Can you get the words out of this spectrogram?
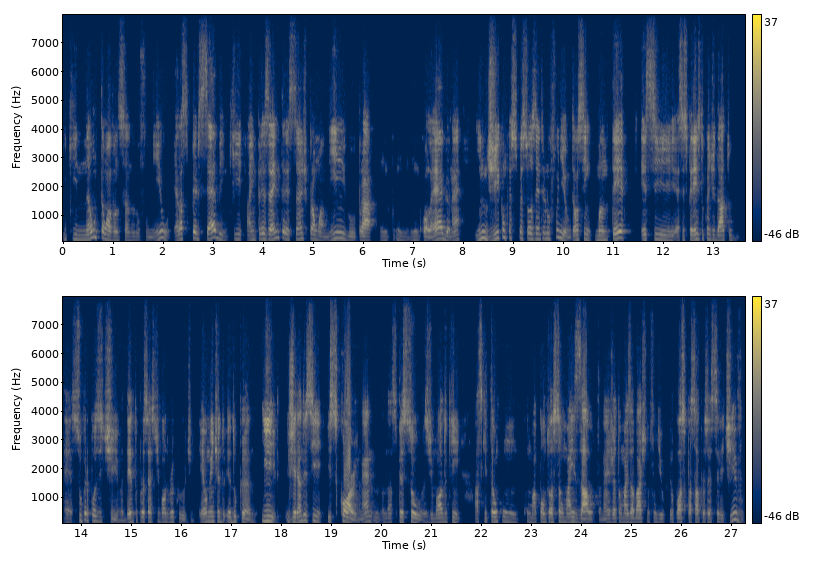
e que não estão avançando no funil, elas percebem que a empresa é interessante para um amigo, para um, um, um, colega, né? E indicam que essas pessoas entrem no funil. Então, assim, manter esse, essa experiência do candidato é, super positiva dentro do processo de inbound recruiting, realmente edu educando e gerando esse scoring né, nas pessoas, de modo que as que estão com, com, uma pontuação mais alta, né, já estão mais abaixo no funil, eu posso passar o processo seletivo,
